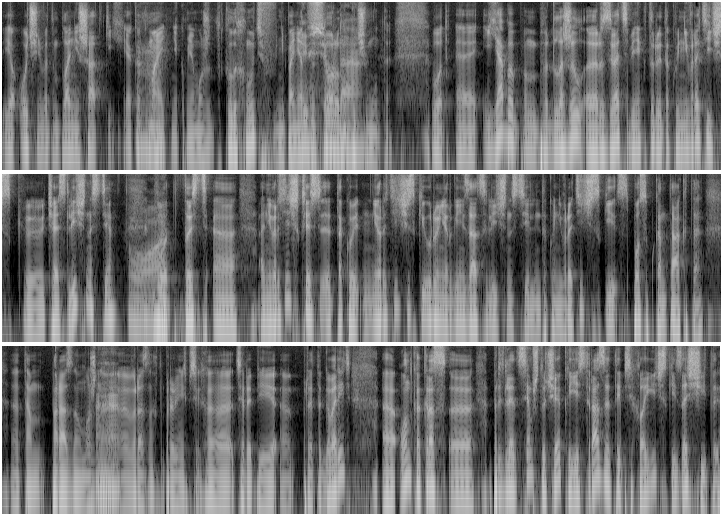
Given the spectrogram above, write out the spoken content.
я очень в этом плане шаткий, я как Мгм. маятник, меня может колыхнуть в непонятную И сторону да. почему-то. Вот, э, я бы предложил э, развивать себе некоторую такую невротическую часть личности, О. вот, то есть, а невротическая часть, такой невротический уровень организации личности или такой невротический способ контакта, там по-разному можно Ага. в разных направлениях психотерапии про это говорить, он как раз определяется тем, что у человека есть развитые психологические защиты.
